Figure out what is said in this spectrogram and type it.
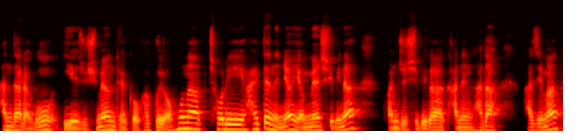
한다라고 이해해 주시면 될 것 같고요. 혼합 처리할 때는요, 연면 시비나 관주 시비가 가능하다. 하지만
